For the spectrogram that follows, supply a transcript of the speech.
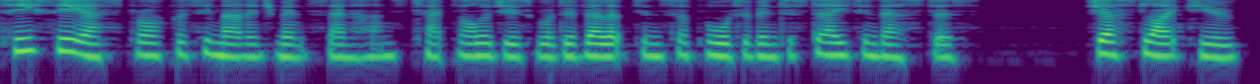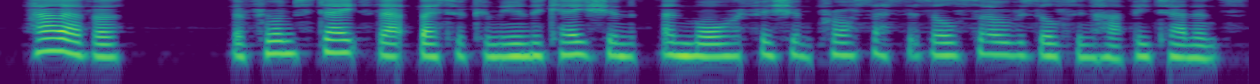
TCS Property Management's enhanced technologies were developed in support of interstate investors, just like you. However, the firm states that better communication and more efficient processes also result in happy tenants,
